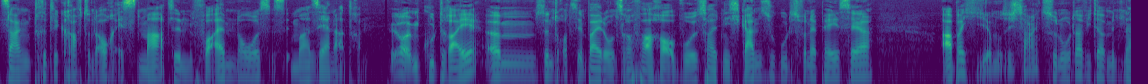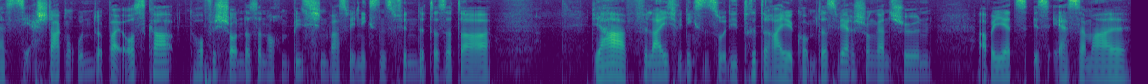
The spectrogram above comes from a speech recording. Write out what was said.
sagen dritte Kraft und auch Aston Martin, vor allem Norris, ist immer sehr nah dran. Ja, im Q3 ähm, sind trotzdem beide unsere Fahrer, obwohl es halt nicht ganz so gut ist von der Pace her. Aber hier muss ich sagen, Zunoda wieder mit einer sehr starken Runde. Bei Oscar hoffe ich schon, dass er noch ein bisschen was wenigstens findet, dass er da, ja, vielleicht wenigstens so in die dritte Reihe kommt. Das wäre schon ganz schön. Aber jetzt ist erst einmal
